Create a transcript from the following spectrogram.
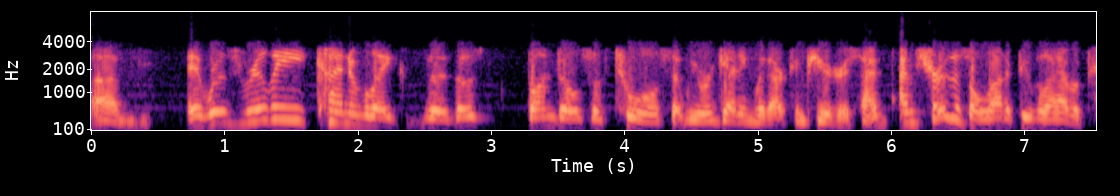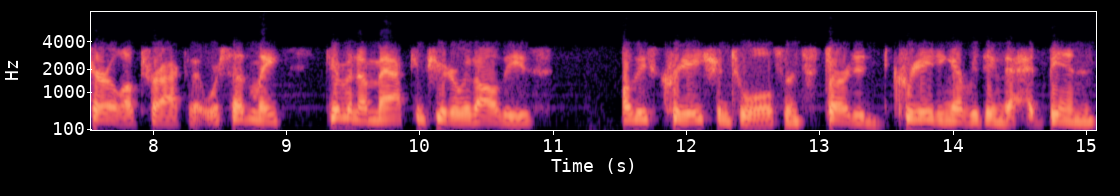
Um, it was really kind of like the, those bundles of tools that we were getting with our computers. I, I'm sure there's a lot of people that have a parallel track that were suddenly given a Mac computer with all these all these creation tools and started creating everything that had been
